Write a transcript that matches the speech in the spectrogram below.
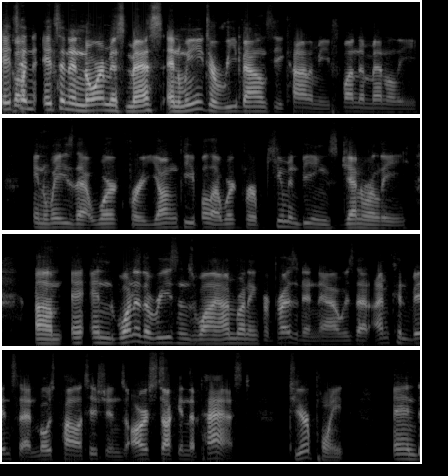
it's, it's an it's an enormous mess and we need to rebalance the economy fundamentally in ways that work for young people that work for human beings generally um, and, and, one of the reasons why I'm running for president now is that I'm convinced that most politicians are stuck in the past, to your point, and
